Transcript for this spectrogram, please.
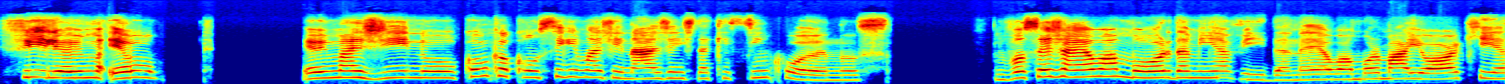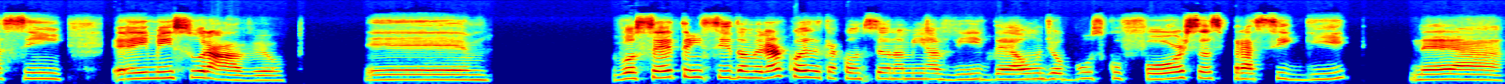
filho, eu, eu, eu imagino. Como que eu consigo imaginar a gente daqui cinco anos? Você já é o amor da minha vida, né? É o amor maior que, assim, é imensurável. É... Você tem sido a melhor coisa que aconteceu na minha vida, é onde eu busco forças para seguir, né, a,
